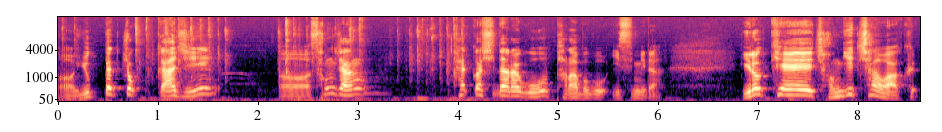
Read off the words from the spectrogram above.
어, 600조까지 어, 성장할 것이다라고 바라보고 있습니다. 이렇게 전기차와 그,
